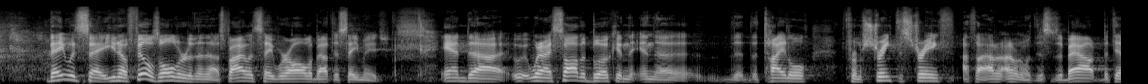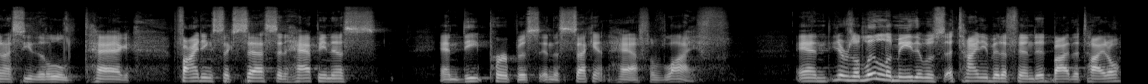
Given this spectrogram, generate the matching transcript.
they would say, you know, Phil's older than us, but I would say we're all about the same age. And uh, when I saw the book and, the, and the, the, the, title, From Strength to Strength, I thought, I don't, I don't know what this is about. But then I see the little tag, Finding Success and Happiness and Deep Purpose in the Second Half of Life. And there was a little of me that was a tiny bit offended by the title.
